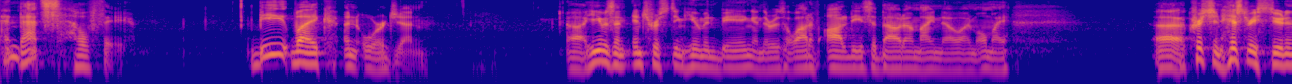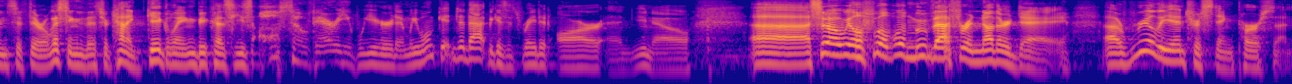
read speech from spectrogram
And that's healthy. Be like an Origen. Uh, he was an interesting human being, and there was a lot of oddities about him. I know. I'm all my uh, Christian history students, if they're listening to this, are kind of giggling because he's also very weird, and we won't get into that because it's rated R, and you know. Uh, so we'll, we'll, we'll move that for another day. A really interesting person.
